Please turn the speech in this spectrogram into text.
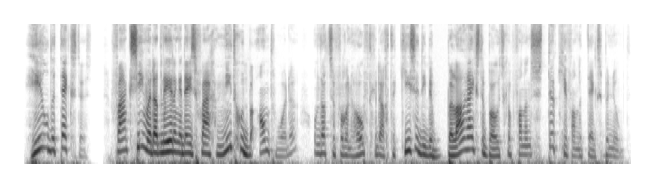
Heel de tekst dus. Vaak zien we dat leerlingen deze vraag niet goed beantwoorden, omdat ze voor een hoofdgedachte kiezen die de belangrijkste boodschap van een stukje van de tekst benoemt.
